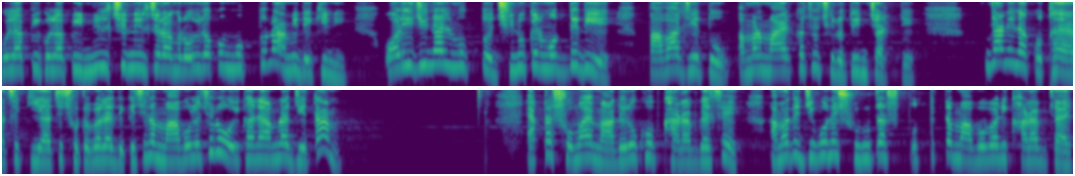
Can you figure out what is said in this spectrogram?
গোলাপি গোলাপি, নীলচে নীলচে রঙের, ওই রকম মুক্ত না, আমি দেখিনি। অরিজিনাল মুক্ত, ঝিনুকের মধ্যে দিয়ে পাওয়া যেত, আমার মায়ের কাছেও ছিল তিন চারটে। জানি না কোথায় আছে, কি আছে। ছোটবেলায় দেখেছিলাম, মা বলেছিল ওইখানে আমরা যেতাম। একটা সময় মাদেরও খুব খারাপ গেছে। আমাদের জীবনের শুরুটা প্রত্যেকটা মা বাবারই খারাপ যায়।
